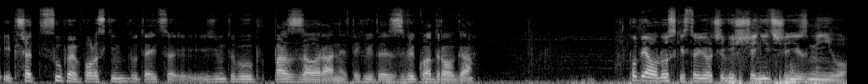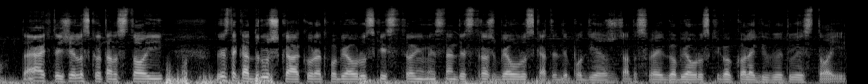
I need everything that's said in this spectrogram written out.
I przed słupem polskim tutaj, co widzimy, to był pas zaorany. W tej chwili to jest zwykła droga. Po białoruskiej stronie oczywiście nic się nie zmieniło. Tak te zielsko tam stoi. To jest taka dróżka akurat po białoruskiej stronie, więc tam Straż Białoruska wtedy podjeżdża do swojego białoruskiego kolegi, który tu stoi.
